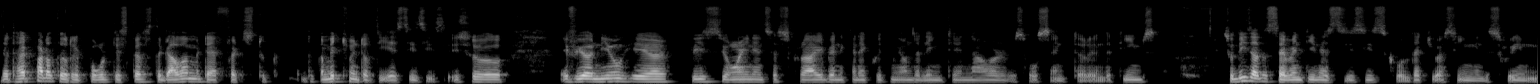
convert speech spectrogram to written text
The third part of the report discusses the government efforts to the commitment of the SDGs. So, if you are new here, please join and subscribe and connect with me on the LinkedIn, our resource center, and the teams. So these are the 17 SDGs goal that you are seeing in the screen.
